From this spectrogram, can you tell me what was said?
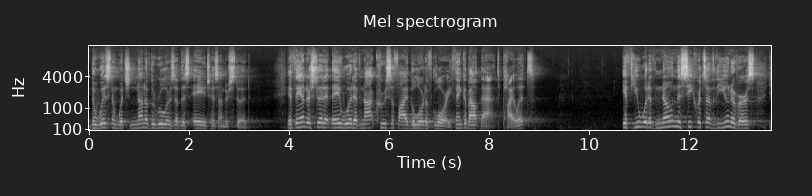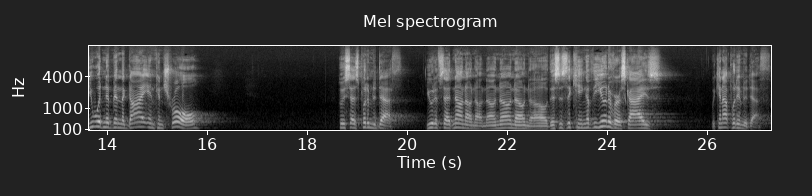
the wisdom which none of the rulers of this age has understood. If they understood it, they would have not crucified the Lord of glory. Think about that, Pilate. If you would have known the secrets of the universe, you wouldn't have been the guy in control who says, put him to death. You would have said, no, no, no, no, no, no, no. This is the king of the universe, guys. We cannot put him to death.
